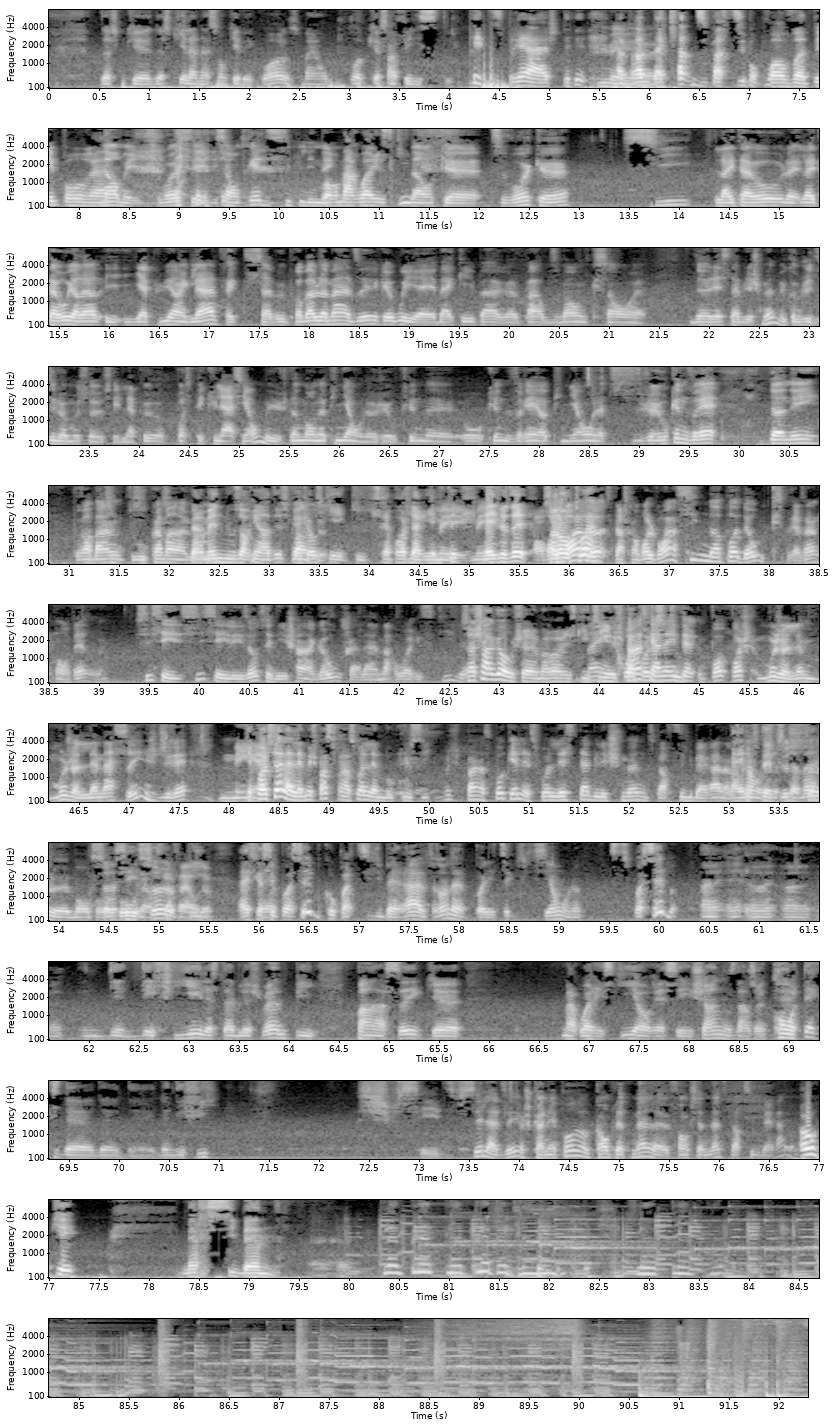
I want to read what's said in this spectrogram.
de ce que de ce qu'est la nation québécoise, ben on pourra que s'en féliciter. Es-tu prêt à acheter, Mais, à prendre euh, ta carte du parti pour pouvoir voter pour, euh, Non, mais tu vois, c'est, ils sont très disciplinés. pour Marois? Donc, euh, tu vois que si l'Idaho, l'Idaho, il a l'air, il, appuie Anglade, fait que ça veut probablement dire que oui, elle est backée par, par du monde qui sont de l'establishment. Mais comme je dis, là, moi, c'est de la pure, pas spéculation, mais je donne mon opinion. Là. J'ai aucune, aucune vraie opinion là-dessus. J'ai aucune vraie donnée probante ou comment. permet de nous orienter sur quelque chose qui, qui, qui se rapproche de la réalité. Mais- Mais, mais je veux dire, On selon voir, toi, là, parce qu'on va le voir s'il n'y en a pas d'autres qui se présentent contre elle. là. Si c'est si c'est les autres, c'est des champs à gauche à la Marwariski. là. c'est un champ gauche, euh, Marois Risky. Ben, je crois pense qu'à l'intérieur, moi je l'aime, moi je l'aime assez, je dirais, mais T'es pas le seul à l'aimer. Je pense que François l'aime beaucoup aussi. moi je pense pas qu'elle soit l'establishment du Parti libéral. En Ben non, C'était plus ça le, mon Ça, propos dans sûr, cette affaire-là. Est-ce que Ouais. c'est possible qu'au Parti libéral, faisons de la politique fiction, là, c'est possible un, un, un, un, un- une dé- défier l'establishment puis penser que Marois Risky aurait ses chances dans un contexte de, de, de, de défi? C'est difficile à dire. Je connais pas complètement le fonctionnement du Parti libéral. OK. Merci, Ben. Pla,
